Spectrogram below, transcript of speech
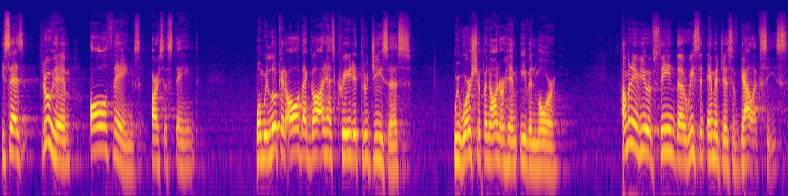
He says, through him, all things are sustained. When we look at all that God has created through Jesus, we worship and honor him even more. How many of you have seen the recent images of galaxies?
